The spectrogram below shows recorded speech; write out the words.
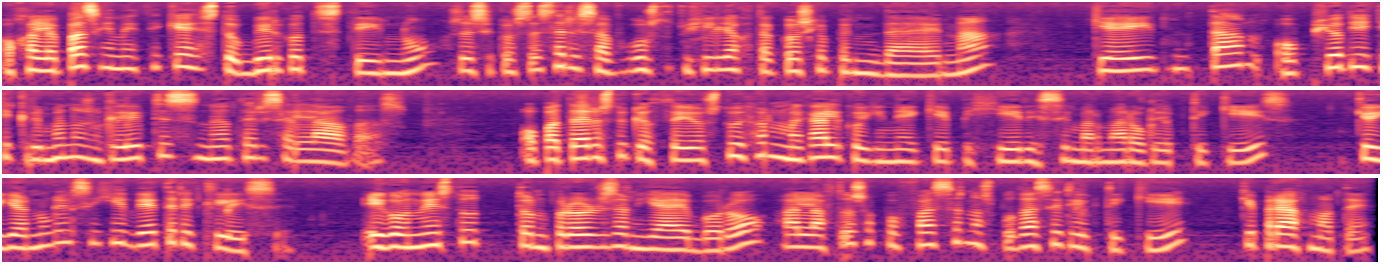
Ο Χαλεπάς γεννήθηκε στον πύργο της Τίνου στις 24 Αυγούστου του 1851 και ήταν ο πιο διακεκριμένος γλύπτης της νεότερης Ελλάδας. Ο πατέρας του και ο θείος του είχαν μεγάλη οικογενειακή επιχείρηση μαρμαρογλυπτικής και ο Γιανούλης είχε ιδιαίτερη κλίση. Οι γονείς του τον προόριζαν για έμπορο, αλλά αυτός αποφάσισε να σπουδάσει γλυπτική και πράγματι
